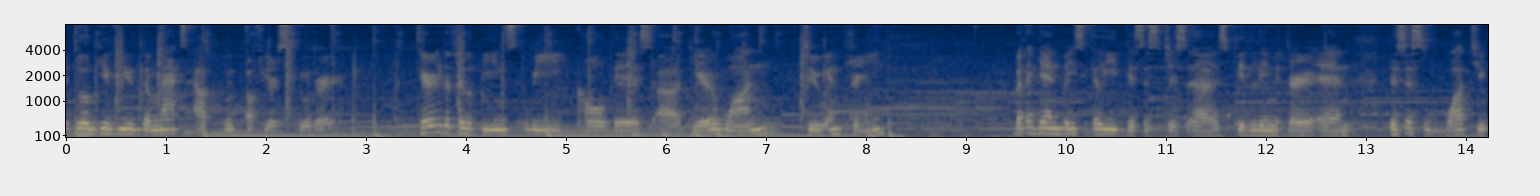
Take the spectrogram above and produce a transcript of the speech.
it will give you the max output of your scooter. Here in the Philippines, we call this uh, gear 1, 2, and 3. But again, basically, this is just a speed limiter and this is what you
